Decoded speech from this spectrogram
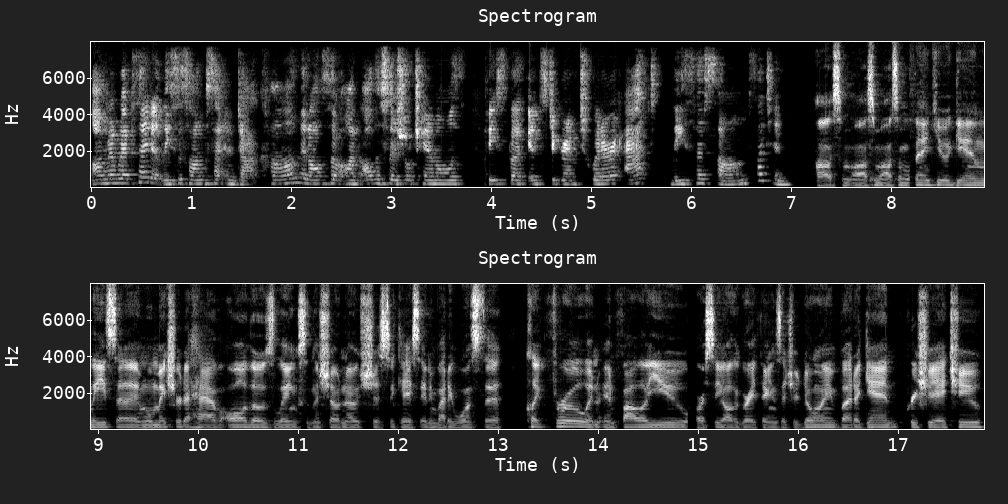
on my website at lisasongSutton.com and also on all the social channels, Facebook, Instagram, Twitter at Lisa Song Sutton. Awesome, awesome, awesome. Thank you again, Lisa. And we'll make sure to have all those links in the show notes just in case anybody wants to click through and, and follow you or see all the great things that you're doing. But again, appreciate you.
